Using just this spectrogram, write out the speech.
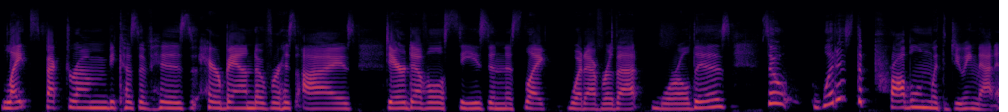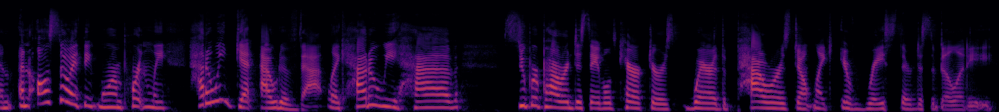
light spectrum because of his hairband over his eyes. Daredevil sees in this, like, whatever that world is. So, what is the problem with doing that? And, and also, I think more importantly, how do we get out of that? Like, how do we have superpowered disabled characters where the powers don't like erase their disability?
